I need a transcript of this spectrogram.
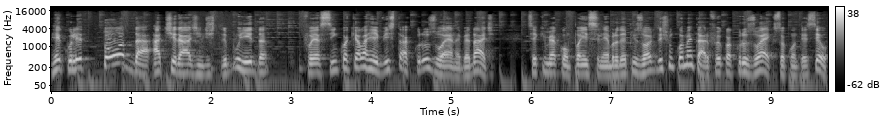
recolher toda a tiragem distribuída. Foi assim com aquela revista Cruzoé, não é verdade? Você que me acompanha e se lembra do episódio, deixa um comentário. Foi com a Cruzoé que isso aconteceu?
